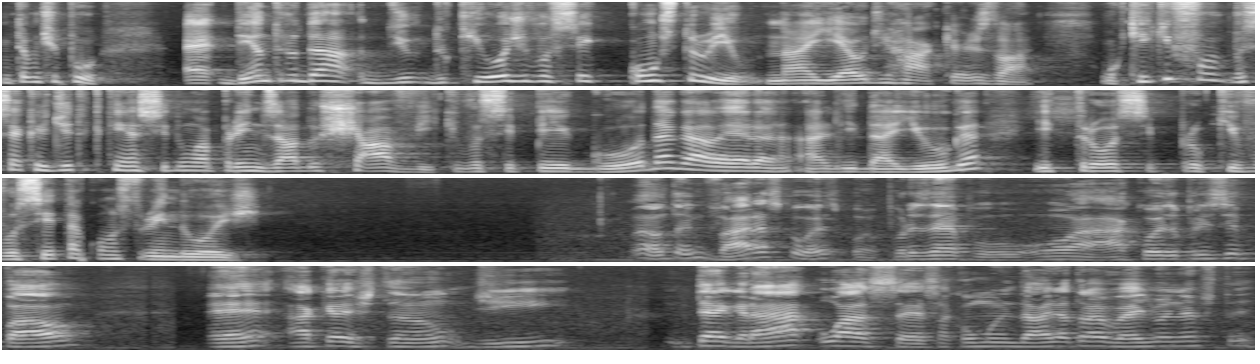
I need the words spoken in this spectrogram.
Então, tipo, é, dentro da, do, do, que hoje você construiu na Yield Hackers lá, o que, que foi, você acredita que tenha sido um aprendizado chave que você pegou da galera ali da Yuga e trouxe para o que você está construindo hoje? Não, tem várias coisas. Pô. Por exemplo, a coisa principal é a questão de integrar o acesso à comunidade através do NFT.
